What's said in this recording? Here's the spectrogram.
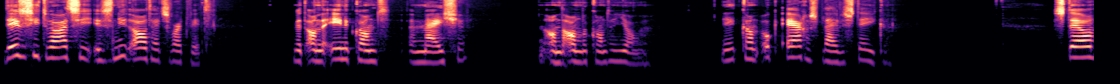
Deze situatie is niet altijd zwart-wit. Met aan de ene kant een meisje en aan de andere kant een jongen. Nee, het kan ook ergens blijven steken. Stel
